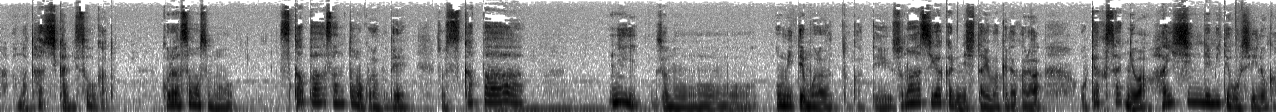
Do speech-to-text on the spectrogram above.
あまあ確かにそうかと。これはそもそもスカパーさんとのコラボでそのスカパーにそのを見てもらうとかっていうその足がかりにしたいわけだからお客さんには配信で見てほしいのか。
